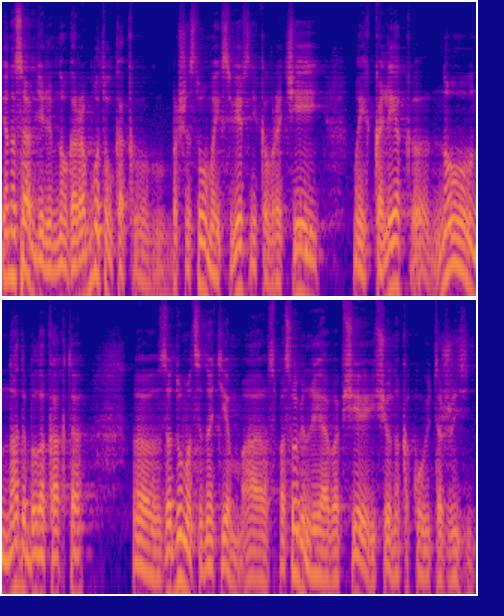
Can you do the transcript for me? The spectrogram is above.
Я на самом деле много работал, как большинство моих сверстников, врачей, моих коллег, но надо было как-то э, задуматься над тем, а способен ли я вообще еще на какую-то жизнь,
